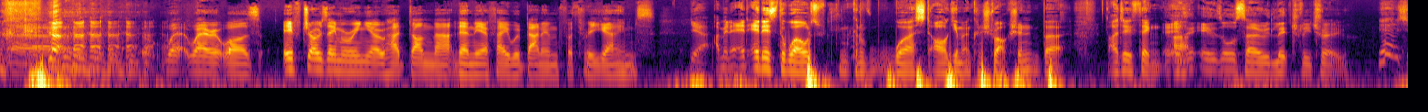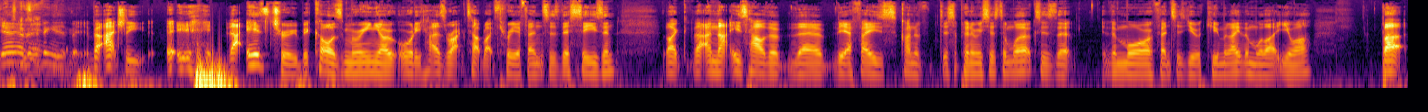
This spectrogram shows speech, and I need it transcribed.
uh, where, where it was if Jose Mourinho had done that, then the FA would ban him for three games. Yeah, I mean it, it is the world's kind of worst argument construction, but I do think it is, uh, it is also literally true. Yeah, yeah, but, is, but, actually, it, that is true because Mourinho already has racked up like three offences this season, like that, and that is how the, the the FA's kind of disciplinary system works. Is that the more offences you accumulate, the more like you are. But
